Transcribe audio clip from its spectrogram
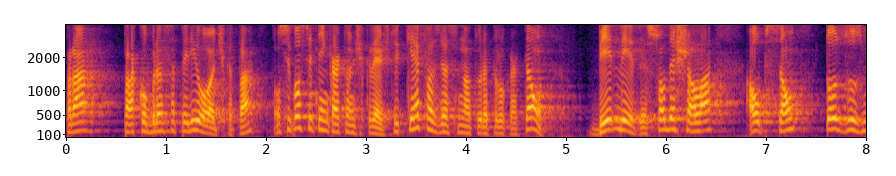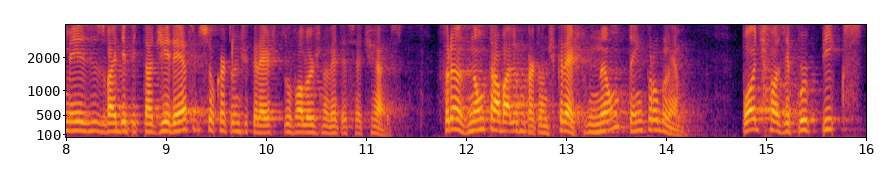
para cobrança periódica, tá? Então, se você tem cartão de crédito e quer fazer assinatura pelo cartão, beleza, é só deixar lá a opção, todos os meses vai debitar direto do seu cartão de crédito o valor de 97 reais. Franz, não trabalha com cartão de crédito? Não tem problema. Pode fazer por Pix,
